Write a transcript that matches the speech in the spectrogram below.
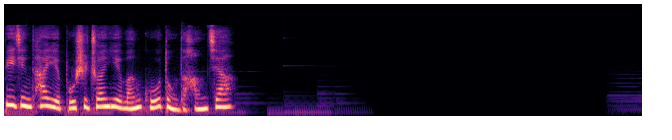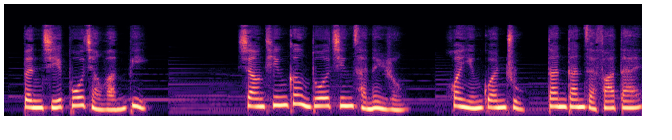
毕竟他也不是专业玩古董的行家。本集播讲完毕，想听更多精彩内容，欢迎关注“丹丹在发呆”。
